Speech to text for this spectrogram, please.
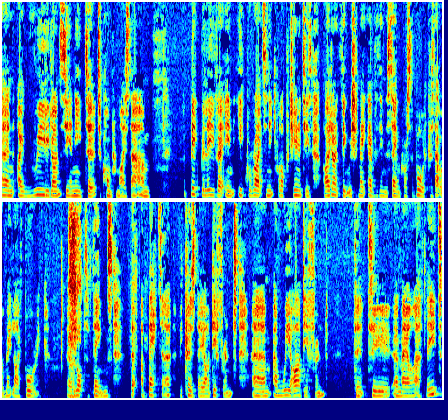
And I really don't see a need to, to compromise that. I'm a big believer in equal rights and equal opportunities, but I don't think we should make everything the same across the board because that would make life boring. There are lots of things that are better because they are different. Um, and we are different to, to a male athlete.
